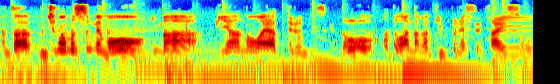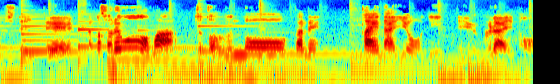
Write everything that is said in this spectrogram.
なんか、うちの娘も今、ピアノはやってるんですけど、あとはなんかティップネスで体操をしていて、なんかそれも、まあ、ちょっと運動がね、絶えないようにっていうぐらいの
